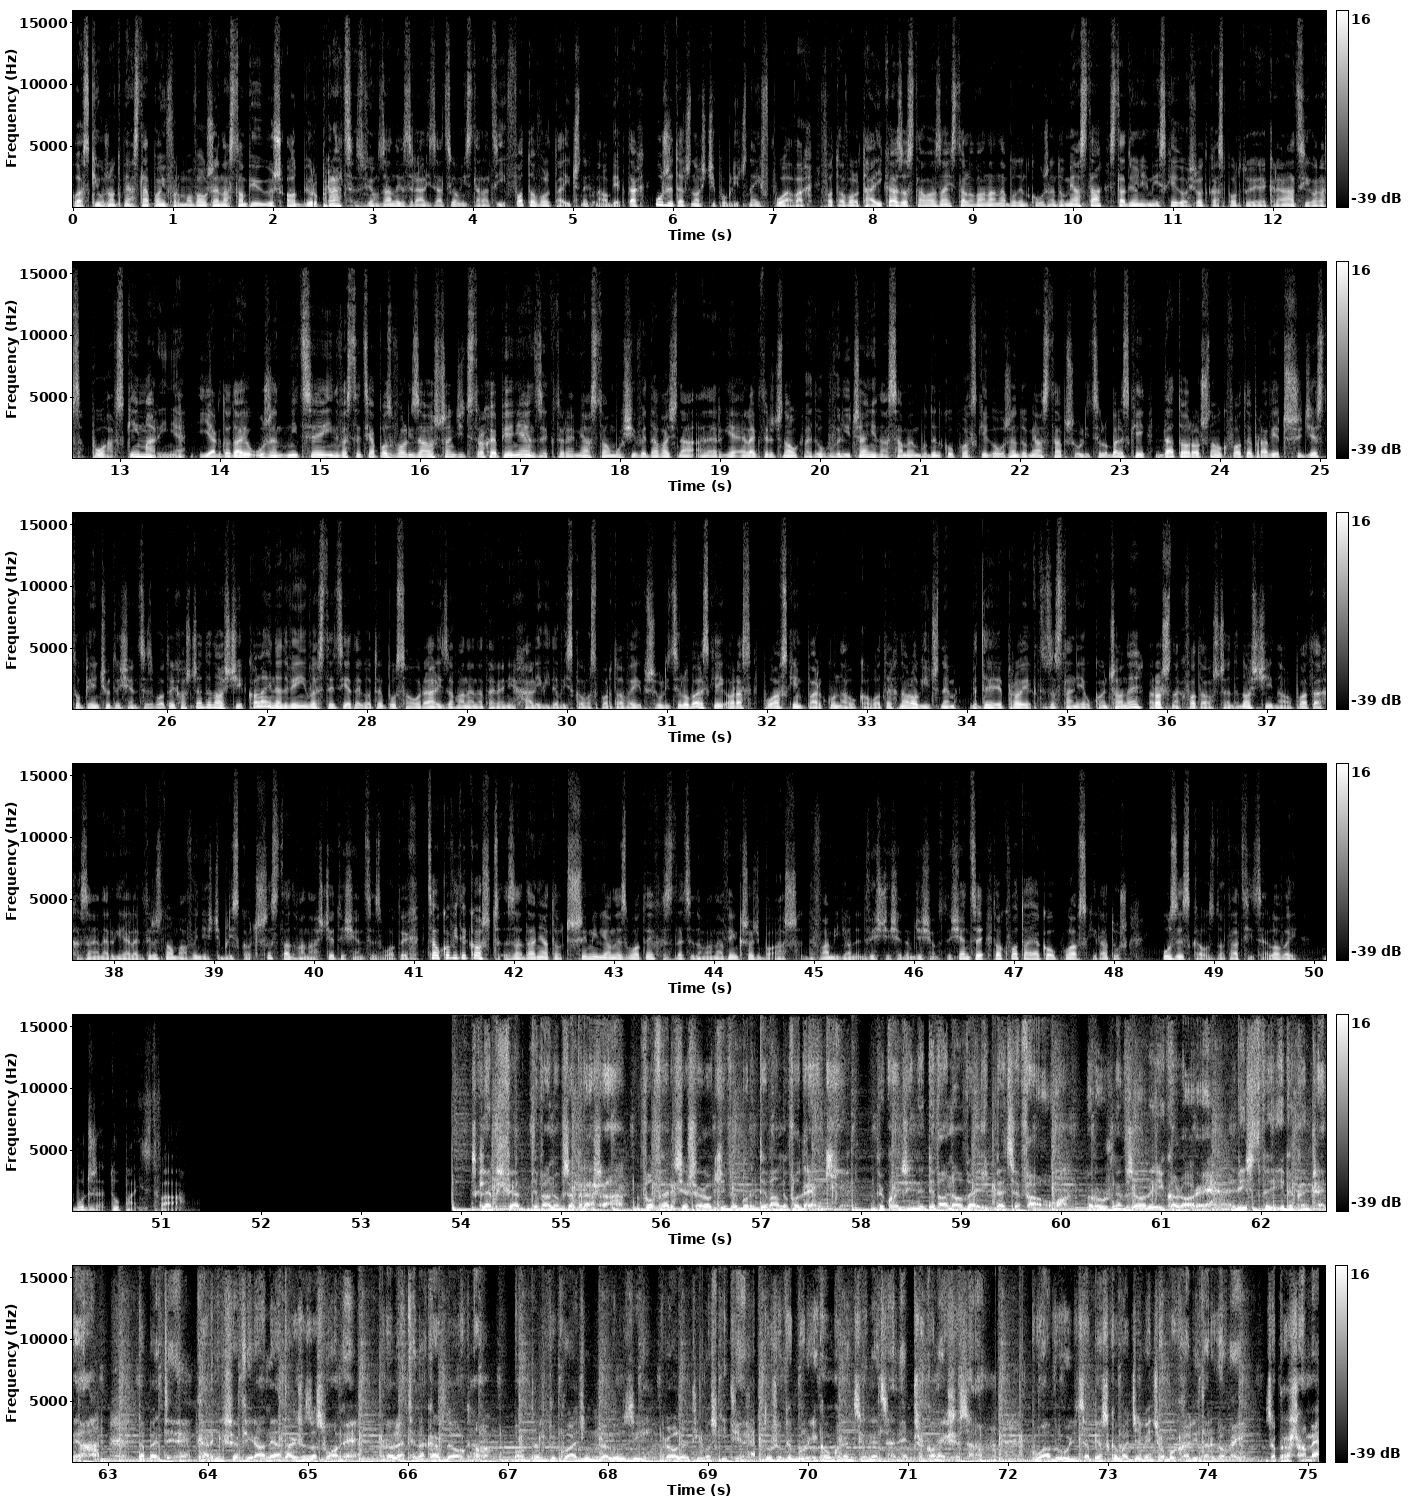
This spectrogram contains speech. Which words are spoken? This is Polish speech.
Puławski Urząd Miasta poinformował, że nastąpił już odbiór prac związanych z realizacją instalacji fotowoltaicznych na obiektach użyteczności publicznej w Puławach. Fotowoltaika została zainstalowana na budynku Urzędu Miasta, Stadionie Miejskiego Ośrodka Sportu i Rekreacji oraz Puławskiej Marinie. Jak dodają urzędnicy, inwestycja pozwoli zaoszczędzić trochę pieniędzy, które miasto musi wydawać na energię elektryczną. Według wyliczeń na samym budynku Puławskiego Urzędu Miasta przy ulicy Lubelskiej da to roczną kwotę prawie 35 tysięcy złotych oszczędności. Kolejne dwie inwestycje tego typu są realizowane na terenie hali widowiskowo-sportowej przy ulicy Lubelskiej oraz Puławskim Parku Naukowo-Technologicznym. Gdy projekt zostanie ukończony, roczna kwota oszczędności na opłatach za energię elektryczną ma wynieść blisko 312 tysięcy złotych. Całkowity koszt zadania to 3 miliony złotych, zdecydowana większość, bo aż 2 miliony 270 tysięcy, to kwota, jaką Puławski Ratusz uzyskał z dotacji celowej budżetu państwa. Sklep Świat Dywanów zaprasza. W ofercie szeroki wybór dywanów od ręki. Wykładziny dywanowe i PCV. Różne wzory i kolory. Listwy i wykończenia. Tapety, karnisze, firany, a także zasłony. Rolety na każde okno. Montaż wykładzin, żaluzji, rolet i moskitier. Duży wybór i konkurencyjne ceny. Przekonaj się sam. Puławy ulica Piaskowa 9 obok hali targowej. Zapraszamy.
